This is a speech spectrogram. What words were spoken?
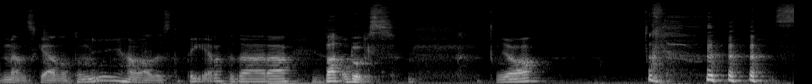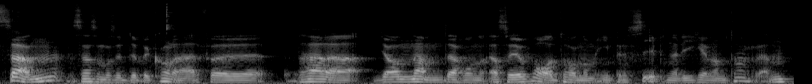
mänsklig anatomi. Han hade studerat det där. Butt books. Ja. Sen, sen så måste jag dubbelkolla här för det här, jag nämnde honom, alltså jag valde honom i princip när det gick genom dörren.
